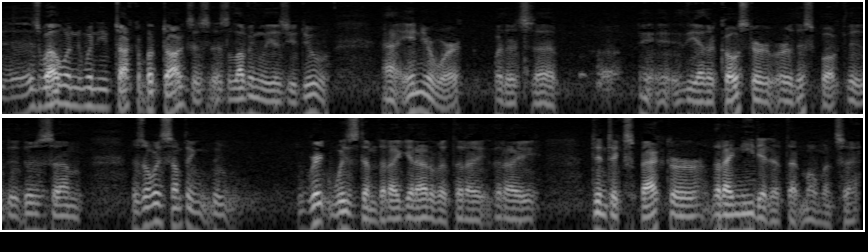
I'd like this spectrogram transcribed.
uh, as well when when you talk about dogs as, as lovingly as you do uh, in your work, whether it's uh, uh the other coast or, or this book, there's um, there's always something great wisdom that I get out of it that I that I didn't expect or that I needed at that moment. Say.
